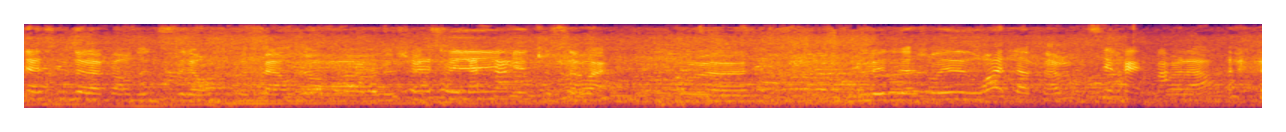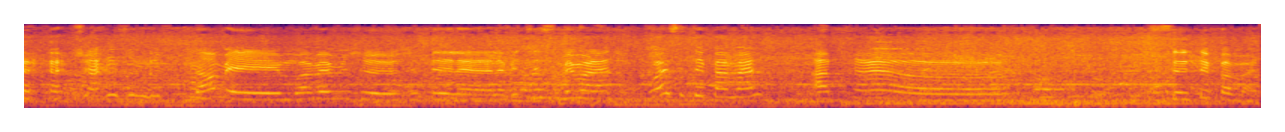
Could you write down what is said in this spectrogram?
de la part de Disneyland de faire genre euh, le shooting et tout ça, ouais. Euh, la journée des droits de la femme. C'est vrai, Voilà. as raison de non, mais moi-même je- j'ai fait la, la bêtise. Mais voilà, donc ouais, c'était pas mal. Après, euh, c'était pas mal.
